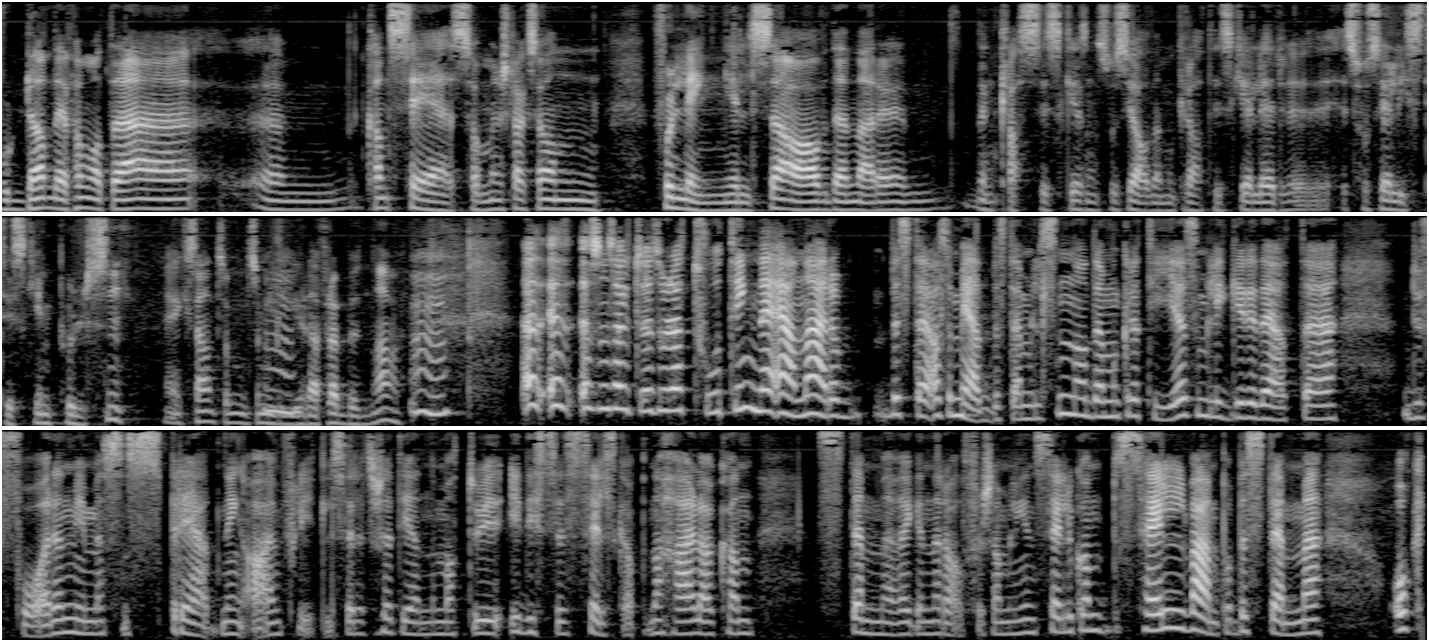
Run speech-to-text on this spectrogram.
hvordan det på en måte ehm, kan ses som en slags sånn forlengelse av den, der, den klassiske sånn sosialdemokratiske eller eh, sosialistiske impulsen ikke sant? Som, som ligger der fra bunnen av. Jeg, jeg, jeg- som sagt, jeg tror det er to ting. Det ene er å beste, altså medbestemmelsen og demokratiet, som ligger i det at eh, du får en mye mer sånn spredning av innflytelse rett og slett gjennom at du i, i disse selskapene her da kan stemme ved generalforsamlingen selv. Du kan selv være med på å bestemme OK,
